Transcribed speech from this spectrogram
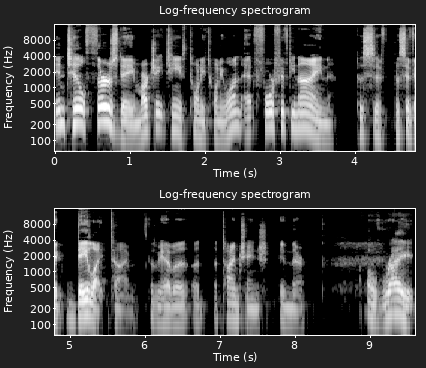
until thursday march 18th 2021 at 4.59 pacific, pacific daylight time because we have a, a, a time change in there oh right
